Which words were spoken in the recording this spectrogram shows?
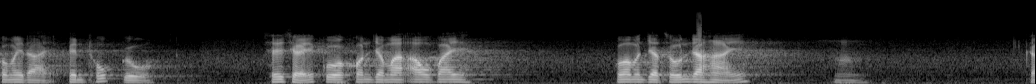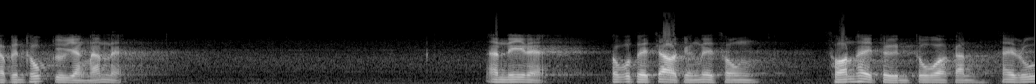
ก็ไม่ได้ เป็นทุกข์อยู่ เฉยๆกลัวคนจะมาเอาไป กลัวมันจะสูญจะหายก็เป็นทุกข์อยู่อย่างนั้นแหละ อันนี้แหละ พระพุทธเจ้าจึงได้ทรงสอนให้ตื่นตัวกัน ให้รู้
